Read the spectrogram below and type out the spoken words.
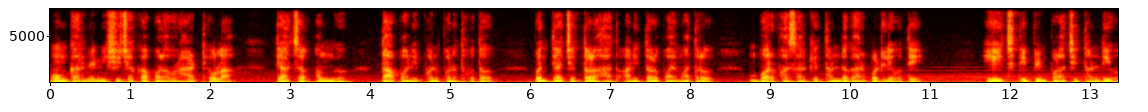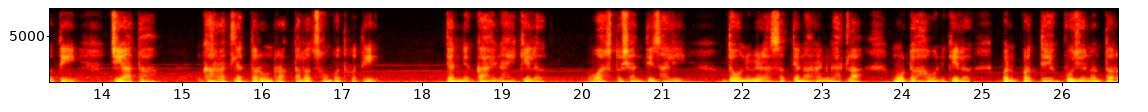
ओंकारने निशीच्या कपाळावर हात ठेवला. त्याचं अंग तापाने फणफणत होतं. पण त्याचे तळहात आणि तळपाय मात्र बर्फासारखे थंडगार पडले होते. हीच ती पिंपळाची थंडी होती जी आता घरातल्या तरुण रक्ताला झोंबत होती. त्यांनी काय नाही केलं. वास्तुशांती झाली. दोन वेळा सत्यनारायण घातला मोठं हवन केलं पण प्रत्येक पूजेनंतर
